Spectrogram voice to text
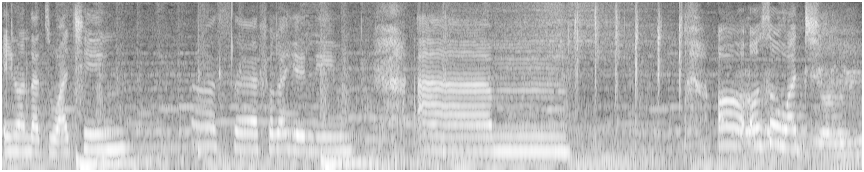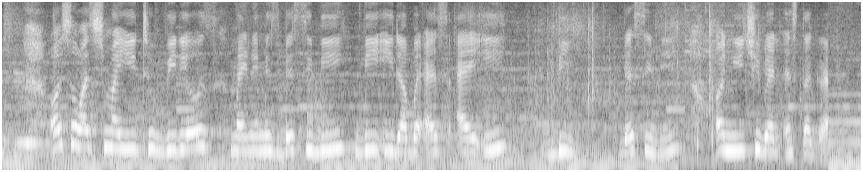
anyone that's watching. Oh, sir, I forgot your name. Um, oh, also watch, also watch my YouTube videos. My name is Bessie B, B E S S I E B, Bessie B, on YouTube and Instagram.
